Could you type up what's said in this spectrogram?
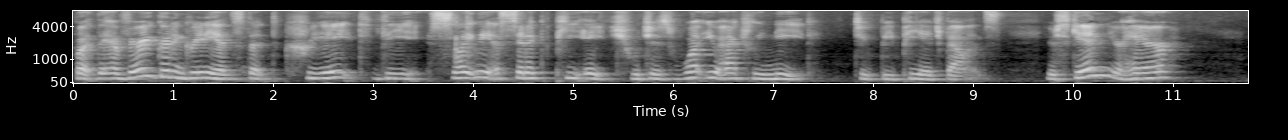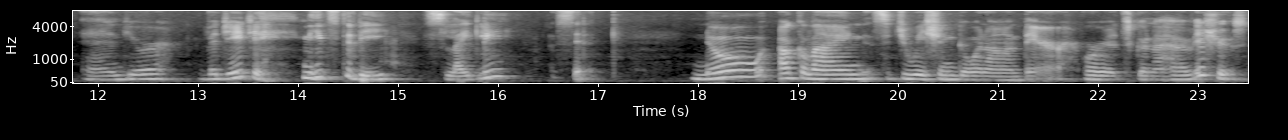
But they have very good ingredients that create the slightly acidic pH, which is what you actually need to be pH balanced. Your skin, your hair, and your vajayjay needs to be slightly acidic no alkaline situation going on there, or it's going to have issues.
